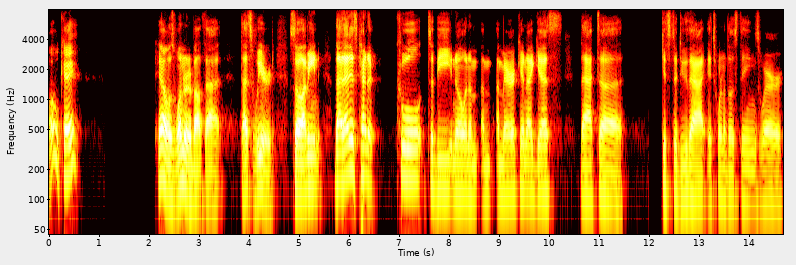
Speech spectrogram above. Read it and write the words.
okay. Yeah, I was wondering about that. That's weird. So, I mean, that that is kind of cool to be, you know, an um, American, I guess, that uh, gets to do that. It's one of those things where,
